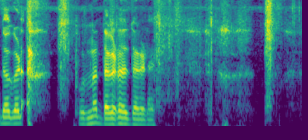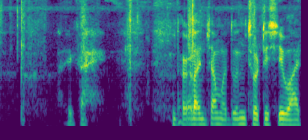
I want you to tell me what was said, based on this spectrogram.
दगड पूर्ण दगडच दगड आहेत. हे काय? दगडांच्या मधून छोटीशी वाट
